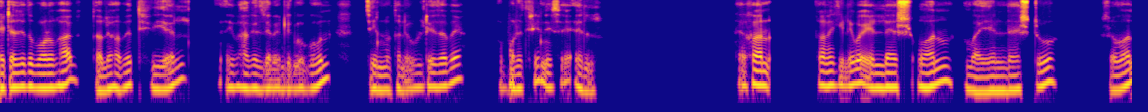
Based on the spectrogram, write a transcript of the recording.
এটা যেহেতু বড় ভাগ, তাহলে হবে থ্রি এল এই ভাগের জায়গায় লিখব গুণ, চিহ্ন তাহলে উল্টে যাবে। উপরে থ্রি নিচে এল এখন তাহলে কি লিখব? L dash one by l dash two সমান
